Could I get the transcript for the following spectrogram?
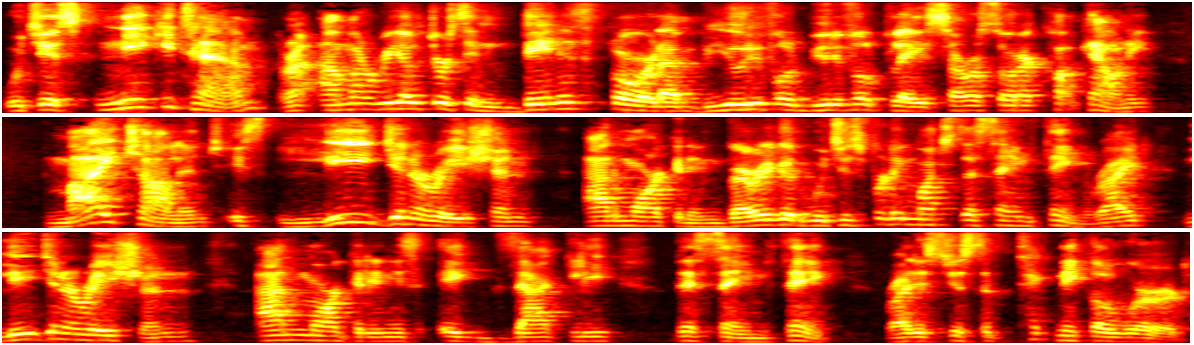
which is Nikki Tam. Right? I'm a realtor in Venice, Florida, beautiful, beautiful place, Sarasota County. My challenge is lead generation and marketing. Very good, which is pretty much the same thing, right? Lead generation and marketing is exactly the same thing, right? It's just a technical word.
